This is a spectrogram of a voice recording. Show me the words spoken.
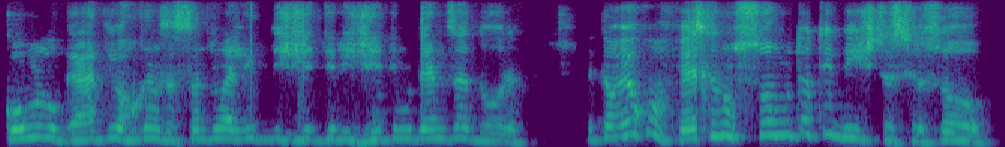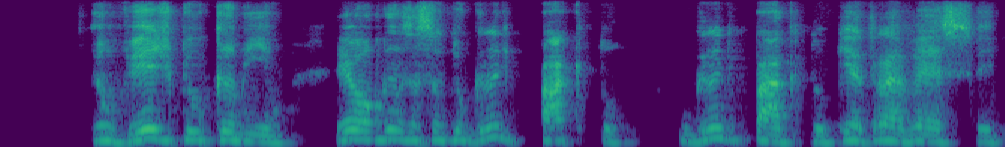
como lugar de organização de uma elite dirigente e modernizadora. Então, eu confesso que não sou muito otimista. Se eu, sou, eu vejo que o caminho é a organização de um grande pacto, um grande pacto que atravesse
